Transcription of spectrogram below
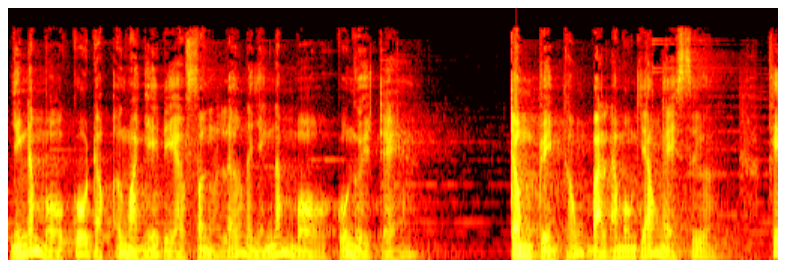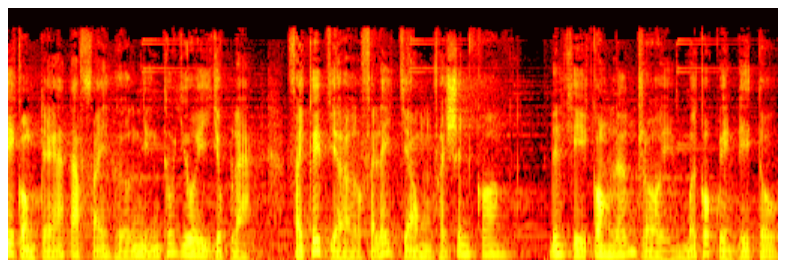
những nấm mộ cô độc ở ngoài nghĩa địa phần lớn là những nấm mồ của người trẻ trong truyền thống bà la môn giáo ngày xưa khi còn trẻ ta phải hưởng những thú vui dục lạc, phải cưới vợ, phải lấy chồng, phải sinh con. Đến khi con lớn rồi mới có quyền đi tu.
